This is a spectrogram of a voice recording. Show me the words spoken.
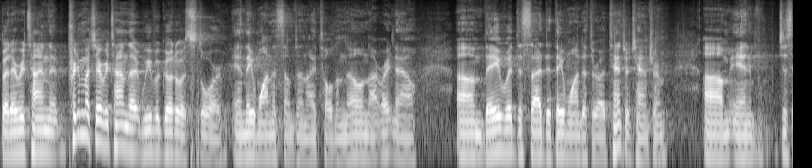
but every time that, pretty much every time that we would go to a store and they wanted something, I told them, no, not right now. Um, they would decide that they wanted to throw a temper tantrum um, and just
